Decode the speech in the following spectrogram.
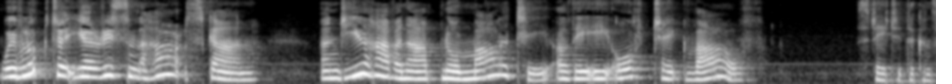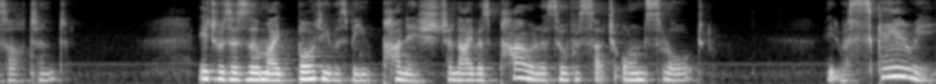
We've looked at your recent heart scan, and you have an abnormality of the aortic valve, stated the consultant. It was as though my body was being punished and I was powerless over such onslaught. It was scary.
